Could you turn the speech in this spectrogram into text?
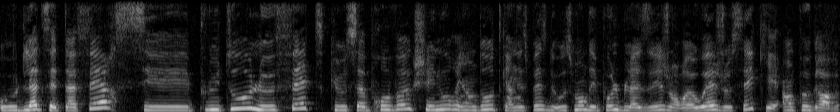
Au-delà de cette affaire, c'est plutôt le fait que ça provoque chez nous rien d'autre qu'un espèce de haussement d'épaule blasé, genre euh, ouais, je sais, qui est un peu grave.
